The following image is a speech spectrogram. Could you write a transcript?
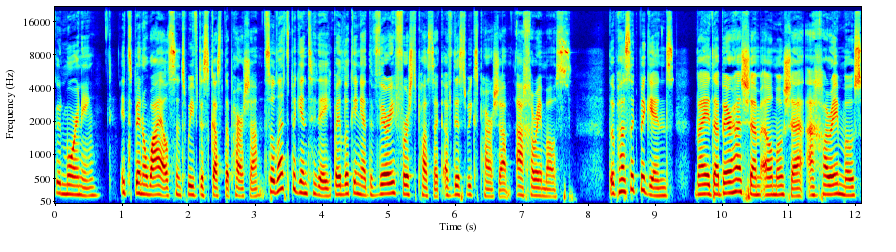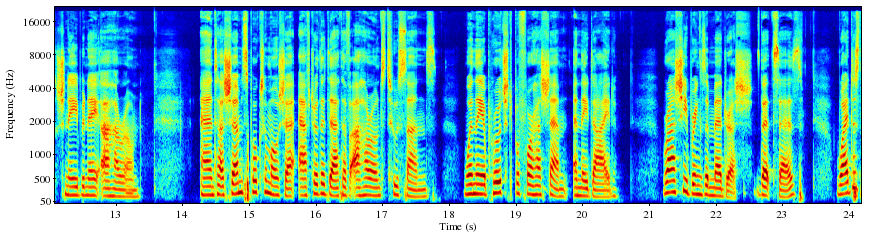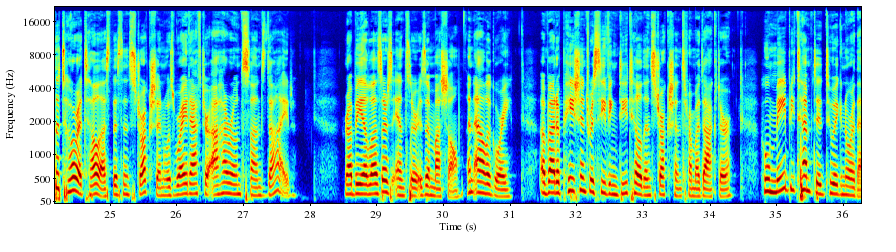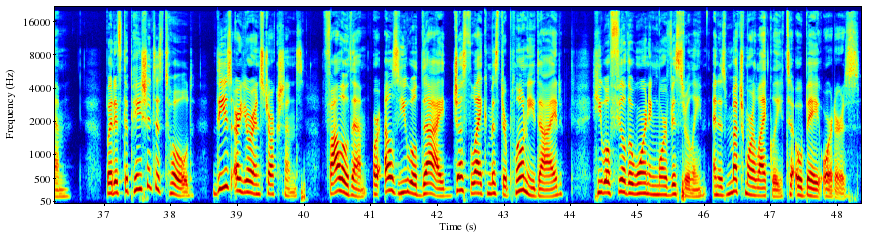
Good morning. It's been a while since we've discussed the Parsha, so let's begin today by looking at the very first pasuk of this week's Parsha, Acharei Mos. The pasuk begins, Vayedaber Hashem el Moshe Acharei Mos Shnei Bnei Aharon. And Hashem spoke to Moshe after the death of Aharon's two sons, when they approached before Hashem and they died. Rashi brings a medrash that says, Why does the Torah tell us this instruction was right after Aharon's sons died? Rabbi Elazar's answer is a mashal, an allegory, about a patient receiving detailed instructions from a doctor who may be tempted to ignore them. But if the patient is told, These are your instructions, follow them, or else you will die just like Mr. Plony died, he will feel the warning more viscerally and is much more likely to obey orders.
